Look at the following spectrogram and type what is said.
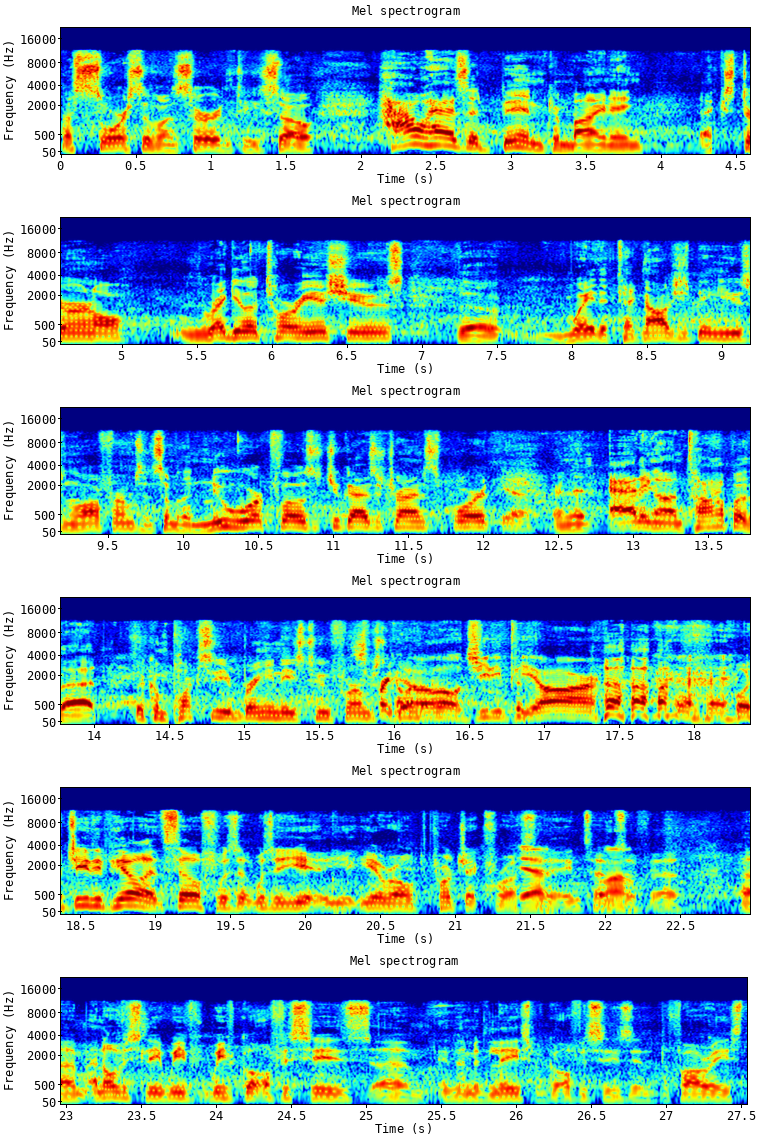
a source of uncertainty. So how has it been combining external, regulatory issues, the way that technology is being used in law firms and some of the new workflows that you guys are trying to support, yeah. and then adding on top of that, the complexity of bringing these two firms Sprinkle together. a little GDPR. well, GDPR itself was a, was a year, year old project for us yeah. in terms wow. of, uh, um, and obviously we've, we've got offices um, in the Middle East, we've got offices in the Far East,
